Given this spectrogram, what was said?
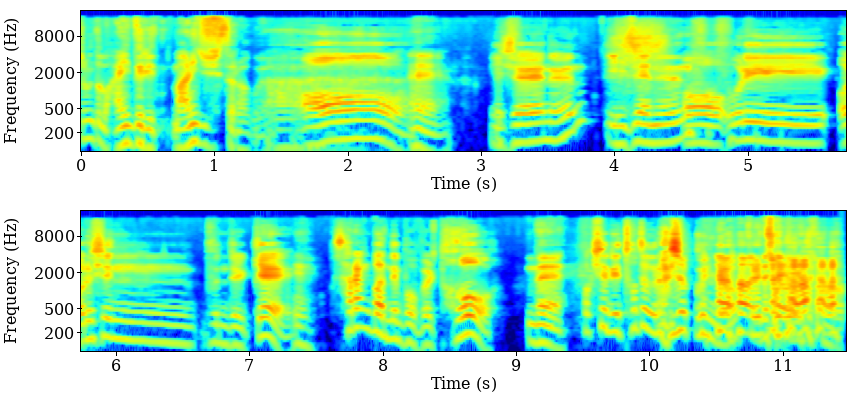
좀 더 많이 드리 많이 주시더라고요. 어. 네. 이제는 이제는 어 우리 어르신 분들께 예. 사랑받는 법을 더 네. 확실히 터득을 하셨군요. 그렇죠, 그렇죠.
